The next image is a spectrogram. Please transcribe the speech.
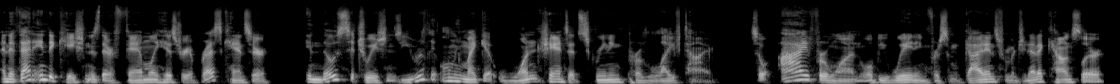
And if that indication is their family history of breast cancer, in those situations, you really only might get one chance at screening per lifetime. So I, for one, will be waiting for some guidance from a genetic counselor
